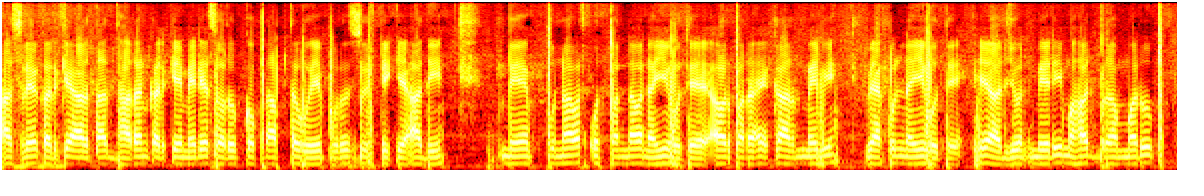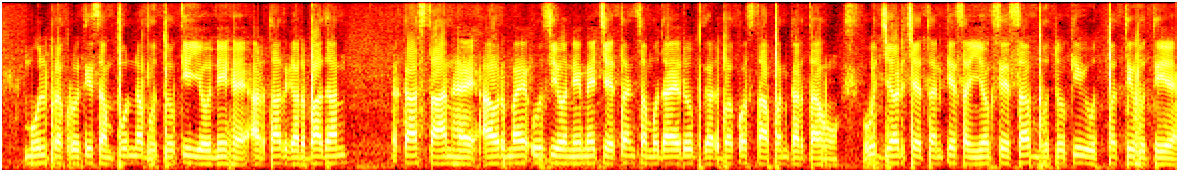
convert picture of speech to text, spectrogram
आश्रय करके, अर्थात धारण करके, मेरे स्वरूप को प्राप्त हुए पुरुष सृष्टि के आदि में पुनः उत्पन्न नहीं होते और पर में भी व्याकुल नहीं होते। हे अर्जुन, मेरी महत ब्रह्मरूप मूल प्रकृति संपूर्ण भूतों की योनि है, अर्थात गर्भाधान का स्थान है और मैं उस योनि में चेतन समुदाय रूप गर्भ को स्थापन करता हूँ। उस जड़ चेतन के संयोग से सब भूतों की उत्पत्ति होती है।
